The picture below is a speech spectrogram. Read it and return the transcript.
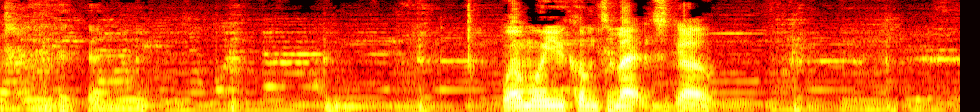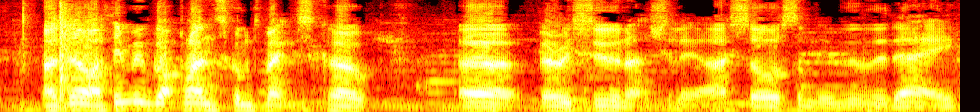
when will you come to Mexico? I don't know, I think we've got plans to come to Mexico uh, very soon actually. I saw something the other day.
